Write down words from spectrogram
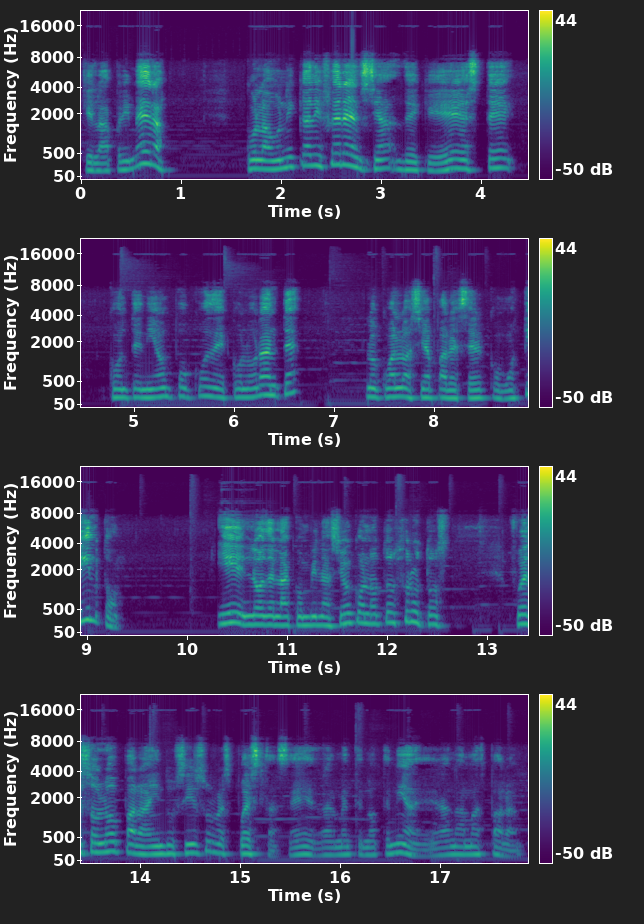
que la primera, con la única diferencia de que este contenía un poco de colorante, lo cual lo hacía parecer como tinto. Y lo de la combinación con otros frutos fue solo para inducir sus respuestas. ¿eh? Realmente no tenía, era nada más para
